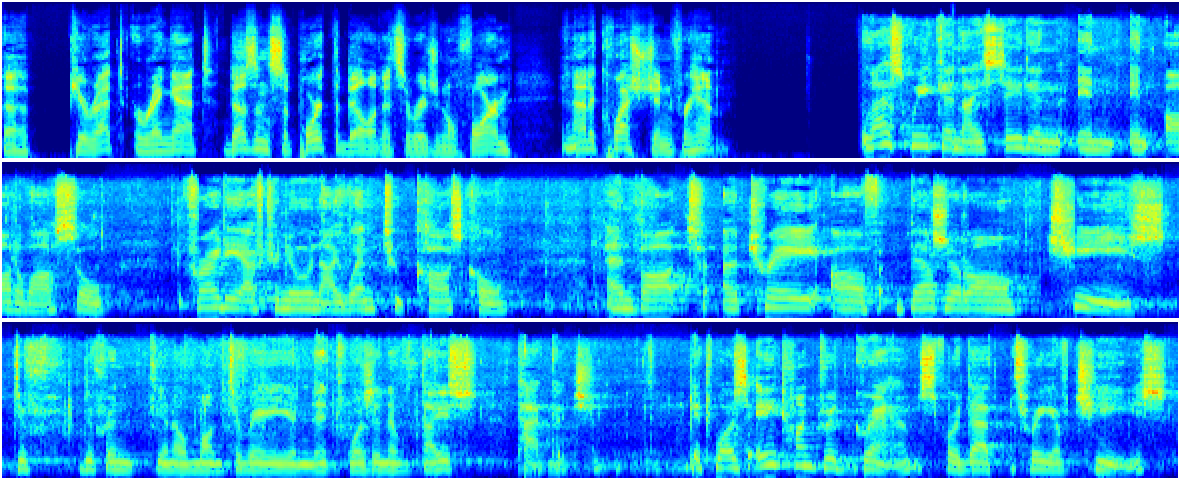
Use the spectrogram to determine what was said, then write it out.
uh, Pierrette Ringuette doesn't support the bill in its original form and had a question for him. Last weekend, I stayed in, in, in Ottawa, so Friday afternoon, I went to Costco and bought a tray of Bergeron cheese, diff, different, you know, Monterey, and it was in a nice package. It was 800 grams for that tray of cheese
